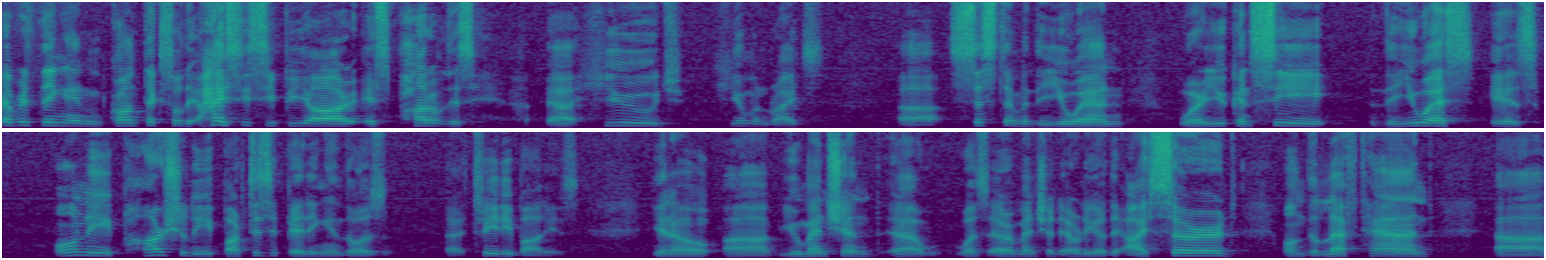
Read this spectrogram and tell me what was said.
everything in context, so the ICCPR is part of this uh, huge human rights uh, system in the UN, where you can see the US is only partially participating in those uh, treaty bodies. You know, uh, you mentioned, uh, was er- mentioned earlier, the ICERD on the left hand, uh,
